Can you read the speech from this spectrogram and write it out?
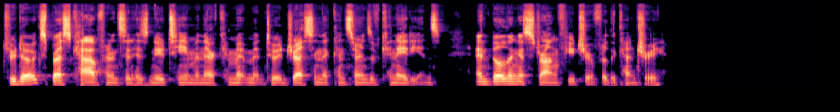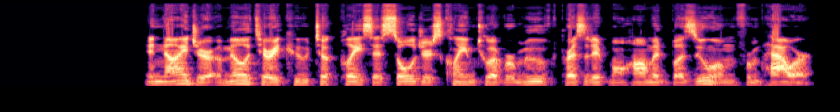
Trudeau expressed confidence in his new team and their commitment to addressing the concerns of Canadians and building a strong future for the country. In Niger, a military coup took place as soldiers claimed to have removed President Mohamed Bazoum from power.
